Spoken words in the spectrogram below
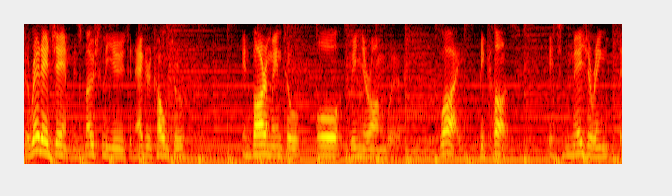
The RedEdge-M is mostly used in agricultural, environmental or vigneron work. Why? Because it's measuring the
